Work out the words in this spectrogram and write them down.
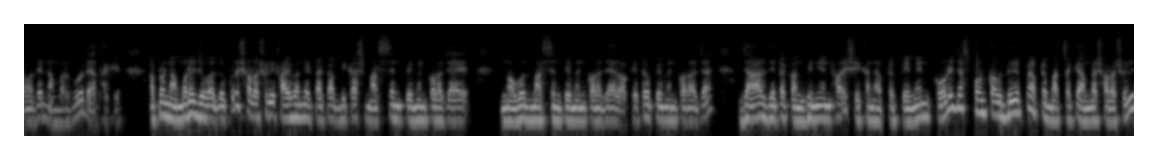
আমাদের নাম্বারগুলো দেওয়া থাকে। আপনার নাম্বারে যোগাযোগ করে সরাসরি ফাইভ হান্ড্রেড টাকা বিকাশ মার্চেন্ট পেমেন্ট করা যায়, নগদ মার্চেন্ট পেমেন্ট করা যায়, রকেটেও পেমেন্ট করা যায়। যার যেটা কনভিনিয়েন্ট হয়, সেখানে আপনি পেমেন্ট করে জাস্ট ফোন কল দিয়ে পরে আপনার বাচ্চাকে আমরা সরাসরি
